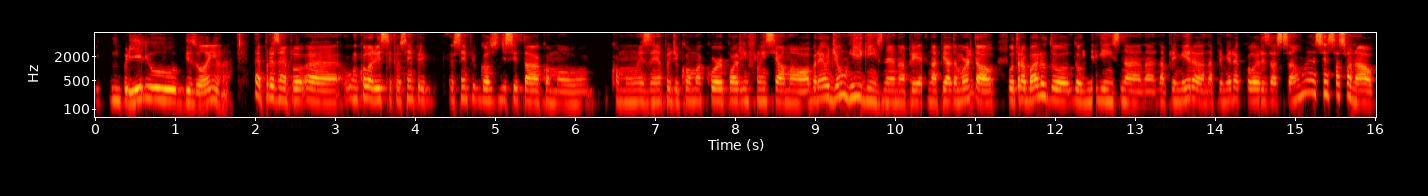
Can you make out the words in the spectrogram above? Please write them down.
e com brilho bizonho, né? É, por exemplo, uh, um colorista que eu sempre, eu sempre gosto de citar como como um exemplo de como a cor pode influenciar uma obra é o John Higgins, né, na, na Piada Mortal. O trabalho do, do Higgins na, na, na, primeira, na primeira colorização é sensacional.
